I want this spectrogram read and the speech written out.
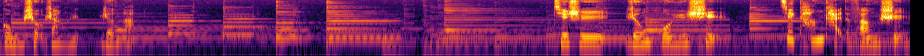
拱手让人啊！其实人活于世，最慷慨的方式，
